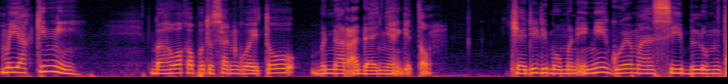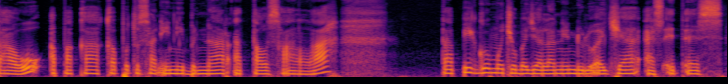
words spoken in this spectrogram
meyakini bahwa keputusan gue itu benar adanya gitu. Jadi di momen ini gue masih belum tahu apakah keputusan ini benar atau salah. Tapi gue mau coba jalanin dulu aja as it is.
